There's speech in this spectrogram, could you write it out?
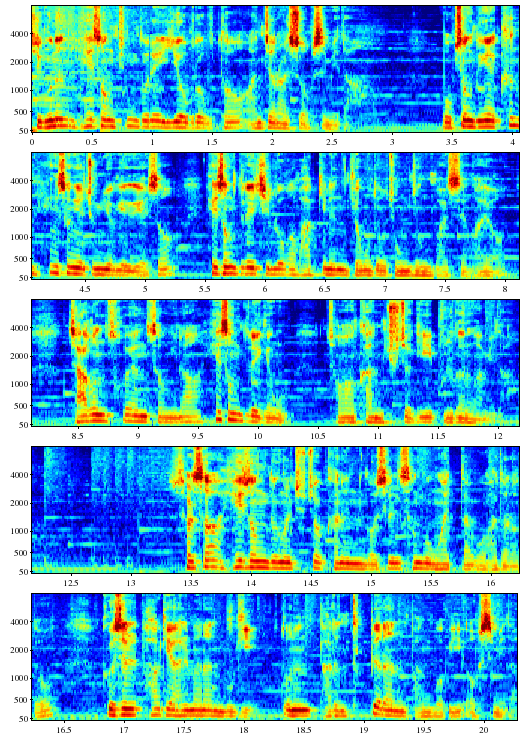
지구는 해성 충돌의 위협으로부터 안전할 수 없습니다. 목성 등의 큰 행성의 중력에 의해서 해성들의 진로가 바뀌는 경우도 종종 발생하여 작은 소행성이나 해성들의 경우 정확한 추적이 불가능합니다. 설사 해성 등을 추적하는 것을 성공했다고 하더라도 그것을 파괴할 만한 무기 또는 다른 특별한 방법이 없습니다.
